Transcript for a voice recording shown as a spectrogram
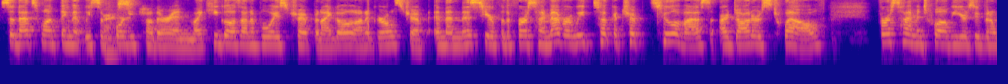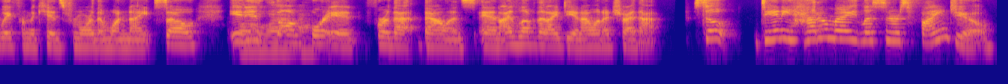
So that's one thing that we support nice. each other in. Like he goes on a boys' trip and I go on a girls' trip. And then this year, for the first time ever, we took a trip, two of us, our daughter's 12 first time in 12 years we've been away from the kids for more than one night. So it oh, is wow. so important for that balance. And I love that idea and I want to try that. So Danny, how do my listeners find you?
